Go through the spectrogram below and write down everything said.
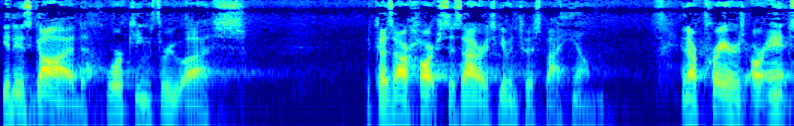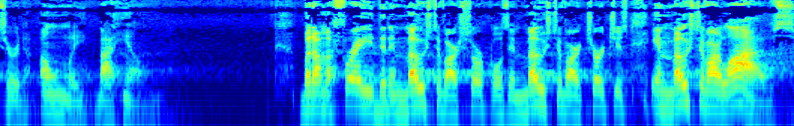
It is God working through us because our heart's desire is given to us by Him. And our prayers are answered only by Him. But I'm afraid that in most of our circles, in most of our churches, in most of our lives,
